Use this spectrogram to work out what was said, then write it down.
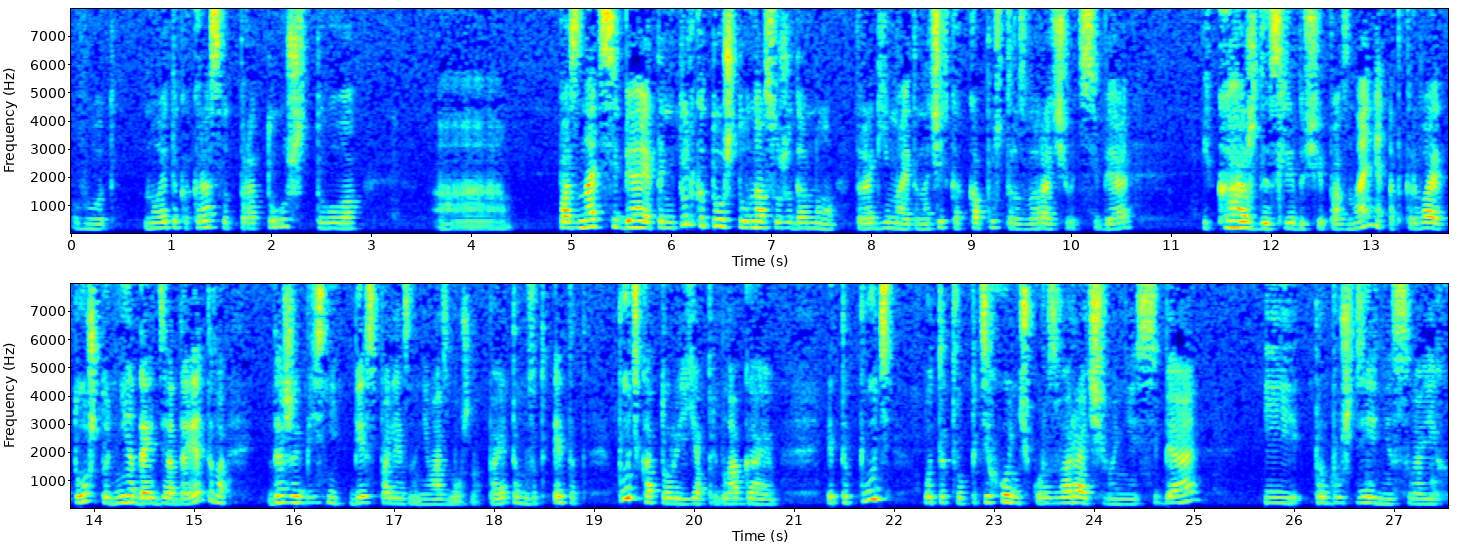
Вот. Но это как раз вот про то, что а, познать себя – это не только то, что у нас уже дано, дорогие мои, это начать как капуста разворачивать себя. И каждое следующее познание открывает то, что не дойдя до этого, даже объяснить бесполезно невозможно. Поэтому вот этот путь, который я предлагаю, это путь вот этого потихонечку разворачивания себя и пробуждения своих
